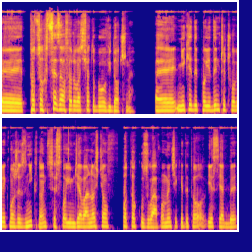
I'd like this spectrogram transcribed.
e, to, co chce zaoferować światu, było widoczne. E, Niekiedy pojedynczy człowiek może zniknąć ze swoją działalnością w potoku zła. W momencie, kiedy to jest jakby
